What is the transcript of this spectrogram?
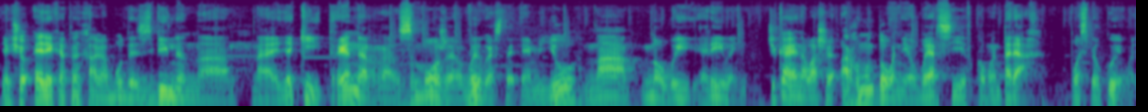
Якщо Еріка Тенхага буде звільнена, е, який тренер зможе вивести МЮ на новий рівень? Чекаю на ваші аргументовані версії в коментарях. Поспілкуємось.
